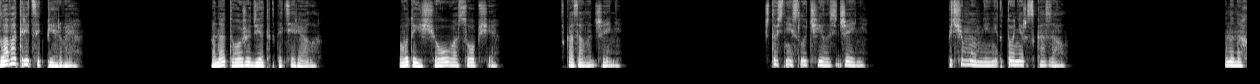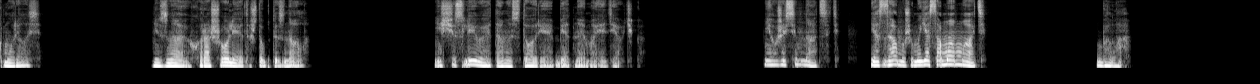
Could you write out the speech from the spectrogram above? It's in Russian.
Глава 31. Она тоже деток-то теряла. Вот и еще у вас общее, сказала Дженни. Что с ней случилось, Дженни? Почему мне никто не рассказал? Она нахмурилась. Не знаю, хорошо ли это, чтобы ты знала. Несчастливая там история, бедная моя девочка. Мне уже семнадцать. Я замужем, и я сама мать. Была.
